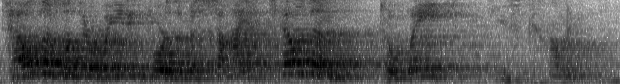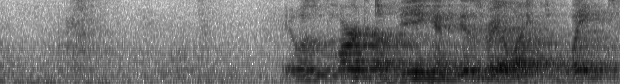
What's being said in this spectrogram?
Tell them what they're waiting for the Messiah. Tell them to wait. He's coming. It was part of being an Israelite to wait.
